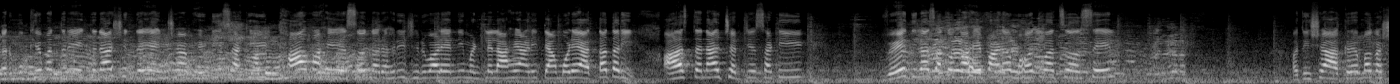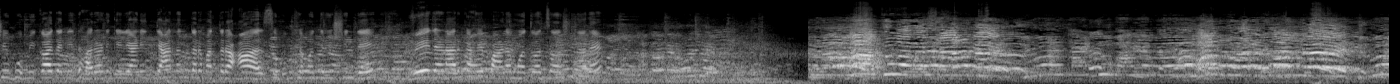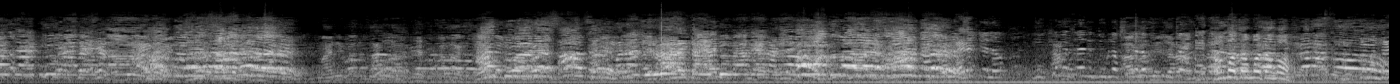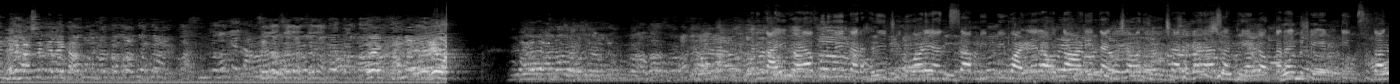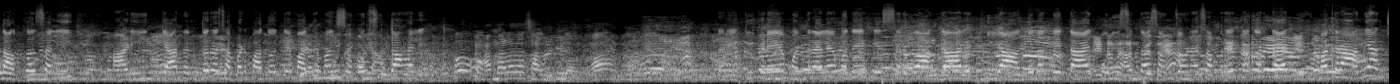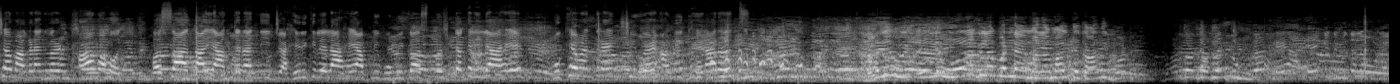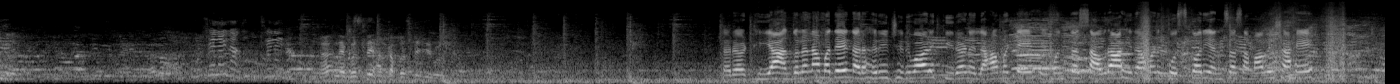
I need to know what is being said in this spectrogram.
तर मुख्यमंत्री एकनाथ शिंदे यांच्या भेटीसाठी ठाम आहे असं नरहरी झिरवाळ यांनी म्हटलेलं आहे आणि त्यामुळे आता तरी आज त्यांना चर्चेसाठी वेळ दिला जातो का हे पाहणं महत्वाचं असेल. अतिशय आक्रमक अशी भूमिका त्यांनी धारण केली आणि त्यानंतर मात्र आज मुख्यमंत्री शिंदे वेळ देणार का हे पाहणं महत्वाचं असणार आहे. मुख्यमंत्र्यांनी दुर्लक्ष केलं थांबा थांबा थांबा तर काही वेळापूर्वी नरहरी झिरवाळ यांचा बीपी वाढलेला होता आणि त्यांच्यावर उपचार करण्यासाठी डॉक्टरांची एक टीम सुद्धा दाखल झाली. आणि त्यानंतरच आपण पाहतोय ते माध्यमांसमोर सुद्धा आले. सांगितलं. हा. तर एकीकडे मंत्रालयामध्ये हे सर्व आमदार ठिय्या आंदोलन देत आहेत. पोलीस सुद्धा समजवण्याचा प्रयत्न करतायत मात्र आम्ही आमच्या मागण्यांवर ठाम आहोत. असं आता या आमदारांनी जाहीर केलेलं आहे. आपली भूमिका स्पष्ट केलेली आहे. मुख्यमंत्र्यांची वेळ आम्ही घेणारच. पण नाही मला माहिती का? आणि तर ठिया आंदोलनामध्ये नरहरी झिरवाळ किरण लहामटे हेमंत सावरा हिरामण खोसकर यांचा समावेश आहे.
